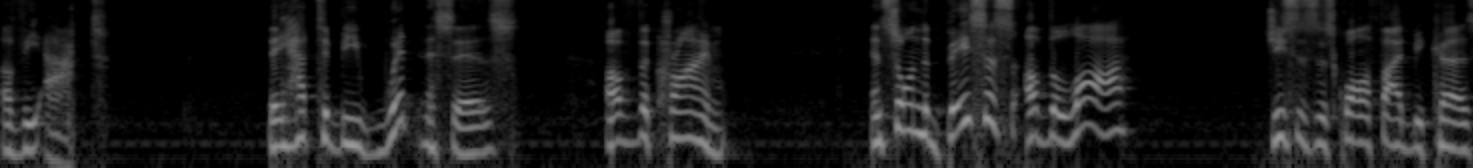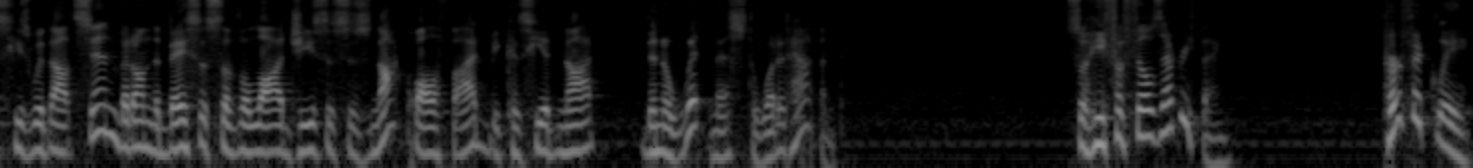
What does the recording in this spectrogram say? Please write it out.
of the act. They had to be witnesses of the crime. And so, on the basis of the law, Jesus is qualified because he's without sin, but on the basis of the law, Jesus is not qualified because he had not been a witness to what had happened. So he fulfills everything perfectly.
